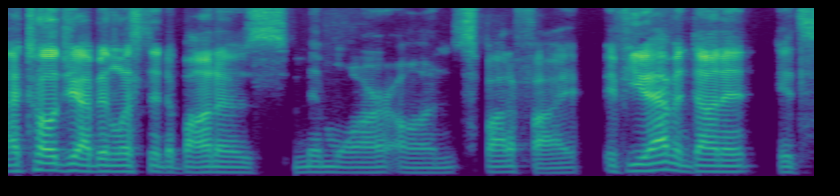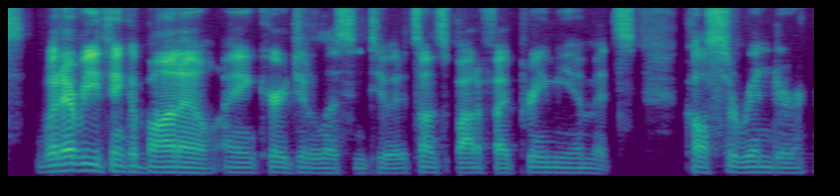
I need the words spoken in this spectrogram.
I told you I've been listening to Bono's memoir on Spotify. If you haven't done it, it's whatever you think of Bono, I encourage you to listen to it. It's on Spotify Premium. It's called Surrender.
